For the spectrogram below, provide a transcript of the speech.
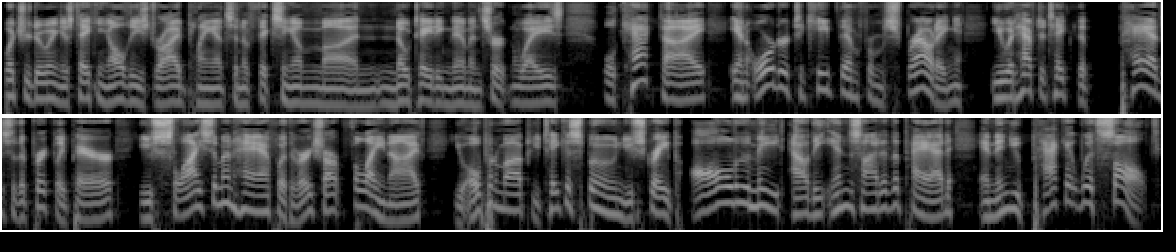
what you're doing is taking all these dried plants and affixing them uh, and notating them in certain ways. Well, cacti, in order to keep them from sprouting, you would have to take the pads of the prickly pear. You slice them in half with a very sharp fillet knife. You open them up. You take a spoon. You scrape all of the meat out of the inside of the pad, and then you pack it with salt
